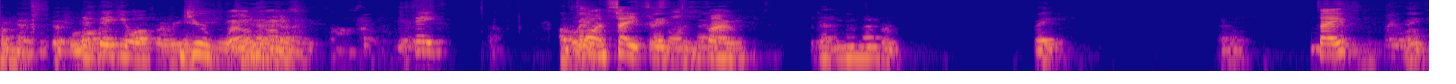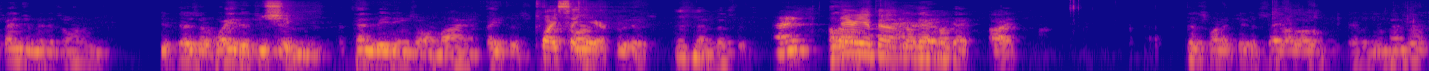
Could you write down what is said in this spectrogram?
Okay, And thank you all for reading. You're welcome. Faith, Oh, and Faith, Faith is on the phone. is that a new member? Faith? Faith? Faith Benjamin is on, if there's a way that you can attend meetings online, and Faith is. Twice a year. Through this, mm-hmm. and this is. Hi. Hello. There you go. There, okay, all right. Just wanted you to say hello, we have a new member.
